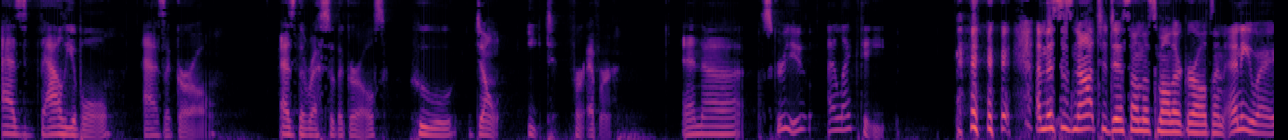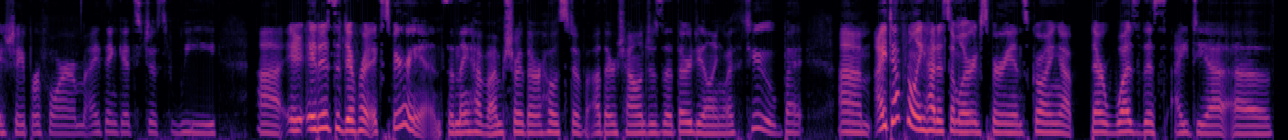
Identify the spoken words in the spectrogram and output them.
as valuable as a girl as the rest of the girls who don't eat forever. And uh screw you, I like to eat. and this is not to diss on the smaller girls in any way, shape, or form. I think it's just we. Uh, it, it is a different experience, and they have, I'm sure, their host of other challenges that they're dealing with too. But um, I definitely had a similar experience growing up. There was this idea of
